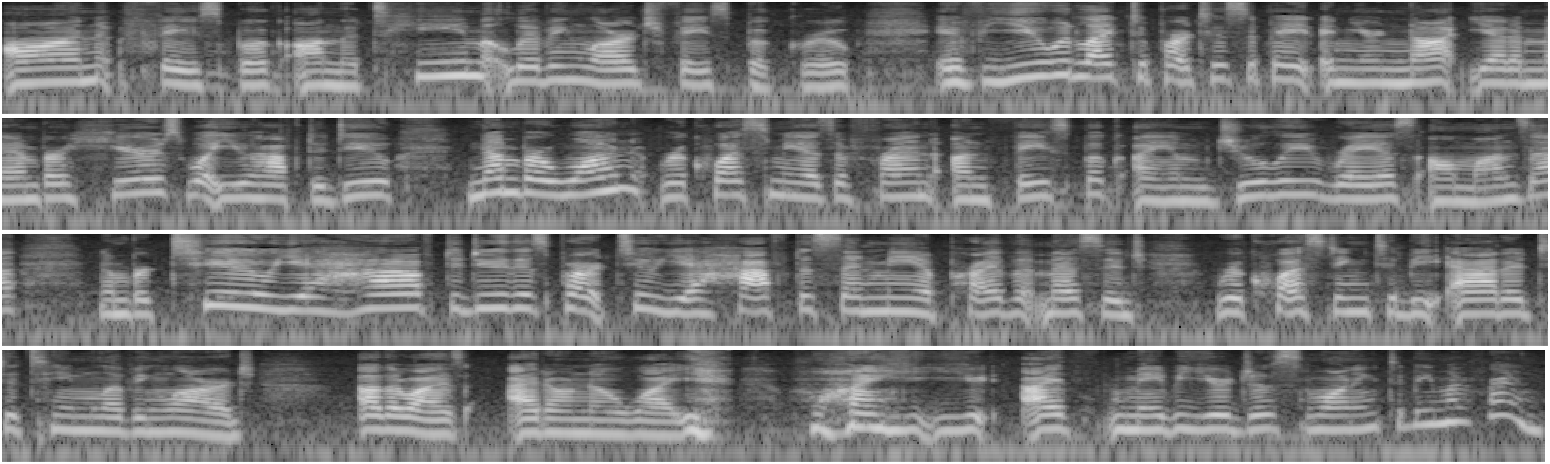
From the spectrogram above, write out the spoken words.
on Facebook, on the Team Living Large Facebook group. If you would like to participate and you're not yet a member, here's what you have to do. Number one, request me as a friend on Facebook. I am Julie Reyes Almanza. Number two, you have to do this part two. You have to send me a private message requesting to be added to Team Living Large. Otherwise, I don't know why you, why you, I, maybe you're just wanting to be my friend.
